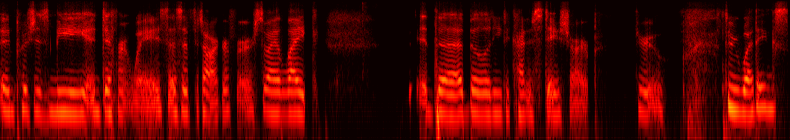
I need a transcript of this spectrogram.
and pushes me in different ways as a photographer. So I like the ability to kind of stay sharp through through weddings.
